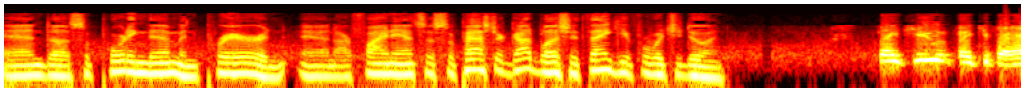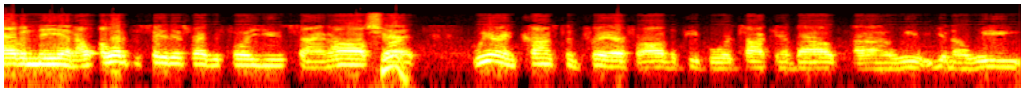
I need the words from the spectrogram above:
and uh, supporting them in prayer and and our finances. So, Pastor, God bless you. Thank you for what you're doing. Thank you. Thank you for having me. And I, I wanted to say this right before you sign off. Sure. We are in constant prayer for all the people we're talking about. Uh, we, you know, we,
